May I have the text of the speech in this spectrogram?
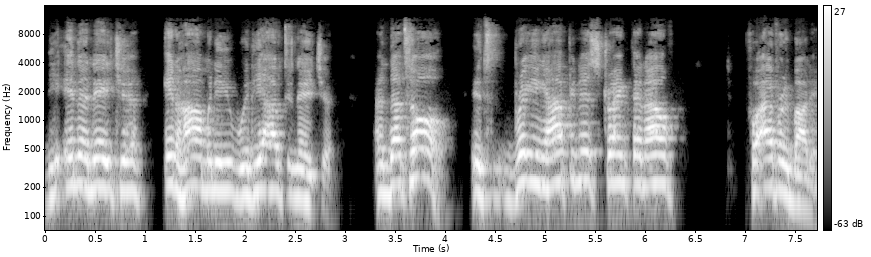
the inner nature in harmony with the outer nature. And that's all. It's bringing happiness, strength, and health for everybody.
